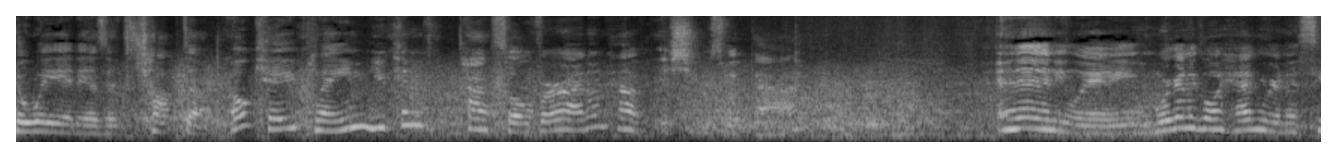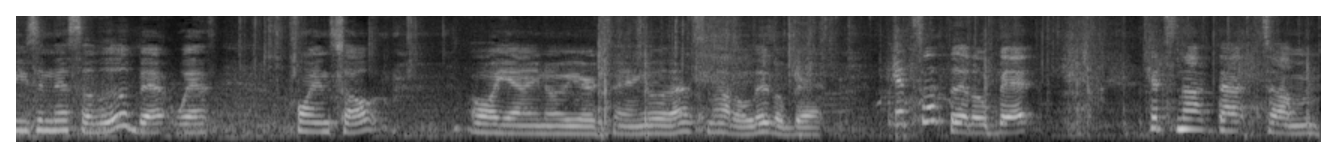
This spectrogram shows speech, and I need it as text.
the way it is. It's chopped up. Okay plain. You can pass over. I don't have issues with that. Anyway we're gonna go ahead and we're gonna season this a little bit with Hawaiian salt. Oh yeah I know you're saying oh that's not a little bit. It's a little bit. It's not that um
